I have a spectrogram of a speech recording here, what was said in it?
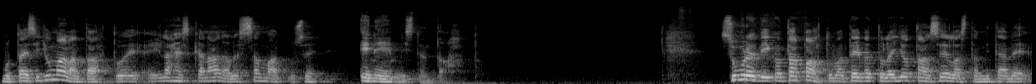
Mutta ei se Jumalan tahto ei, ei läheskään aina ole sama kuin se enemmistön tahto. Suuren viikon tapahtumat eivät ole jotain sellaista, mitä me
